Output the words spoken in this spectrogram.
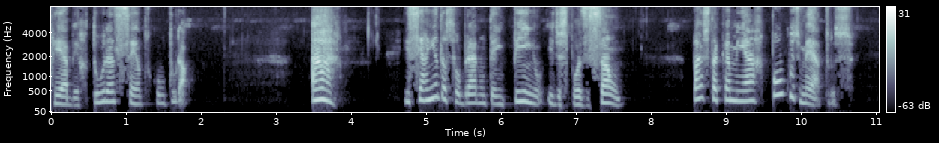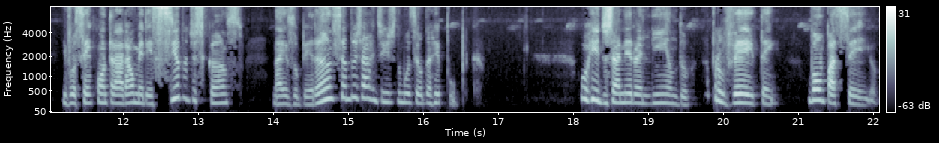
reabertura Centro Cultural. Ah, e se ainda sobrar um tempinho e disposição, basta caminhar poucos metros e você encontrará o merecido descanso na exuberância dos jardins do Museu da República. O Rio de Janeiro é lindo, aproveitem. Bom passeio.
